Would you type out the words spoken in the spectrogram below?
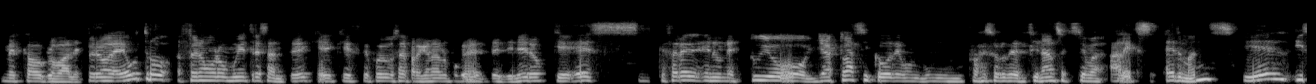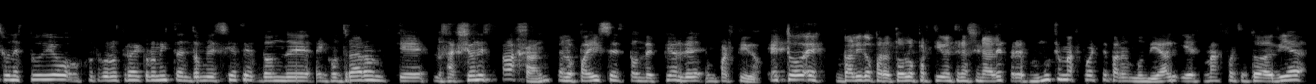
mercados globales. Pero hay otro fenómeno muy interesante que, que se puede usar para ganar un poco de, dinero, que es que sale en un estudio ya clásico de un, profesor de finanzas que se llama Alex Edmonds, y él hizo un estudio junto con otros economistas en 2007 donde encontraron que las acciones bajan en los países donde pierde un partido. Esto es válido para todos los partidos internacionales, pero es mucho más fuerte para el mundial y es más fuerte todavía.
